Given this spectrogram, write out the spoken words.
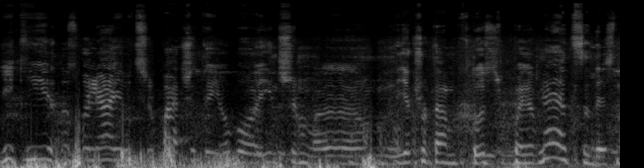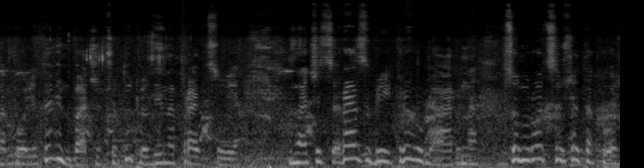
які дозволяють бачити його іншим. е, Якщо там хтось появляється десь на полі, то він бачить, що тут людина працює. Значить, раз в рік регулярно. В цьому році вже також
